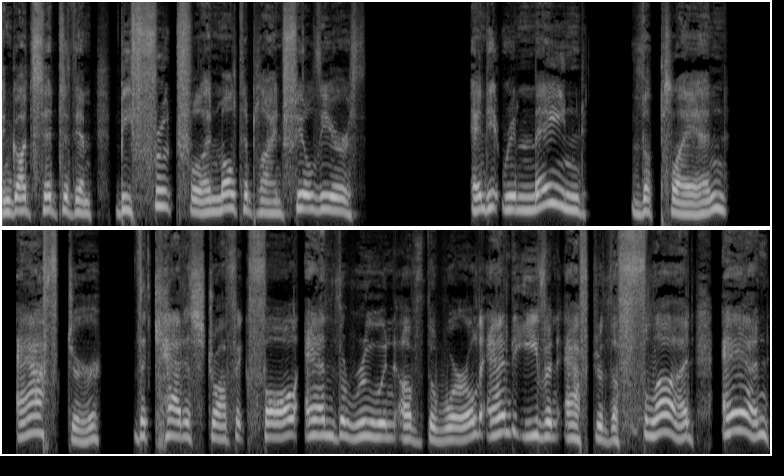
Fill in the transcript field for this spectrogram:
and God said to them, Be fruitful and multiply and fill the earth. And it remained the plan after the catastrophic fall and the ruin of the world, and even after the flood, and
